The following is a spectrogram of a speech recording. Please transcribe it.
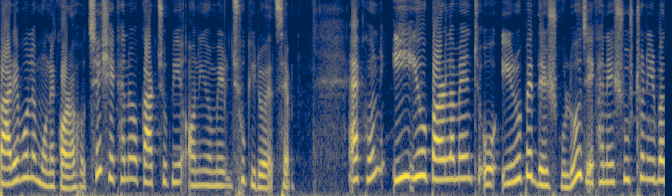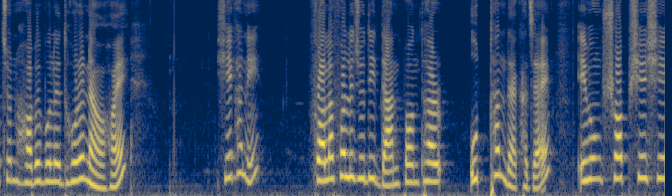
পারে বলে মনে করা হচ্ছে, সেখানেও কারচুপি, অনিয়মের ঝুঁকি রয়েছে। এখন ইইউ পার্লামেন্ট ও ইউরোপের দেশগুলো যেখানে সুষ্ঠু নির্বাচন হবে বলে ধরে নেওয়া হয়, সেখানে ফলাফলে যদি ডানপন্থার উত্থান দেখা যায় এবং সবশেষে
